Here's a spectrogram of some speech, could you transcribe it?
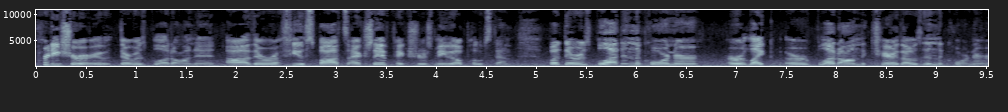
Pretty sure it, there was blood on it. Uh, there were a few spots. I actually have pictures. Maybe I'll post them. But there was blood in the corner, or like, or blood on the chair that was in the corner.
